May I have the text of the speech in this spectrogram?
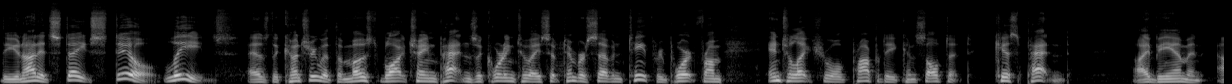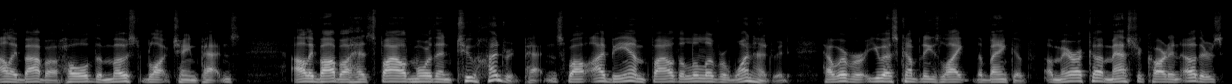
the United States still leads as the country with the most blockchain patents, according to a September 17th report from intellectual property consultant Kiss Patent. IBM and Alibaba hold the most blockchain patents, Alibaba has filed more than 200 patents, while IBM filed a little over 100. However, U.S. companies like the Bank of America, MasterCard, and others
